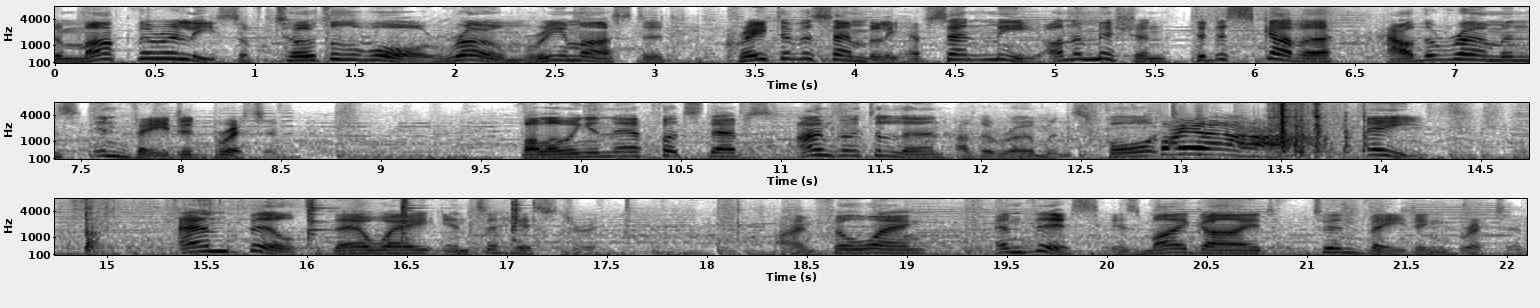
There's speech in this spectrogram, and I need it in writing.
To mark the release of Total War Rome Remastered, Creative Assembly have sent me on a mission to discover how the Romans invaded Britain. Following in their footsteps, I'm going to learn how the Romans fought, Fire! ate, and built their way into history. I'm Phil Wang, and this is my guide to invading Britain.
